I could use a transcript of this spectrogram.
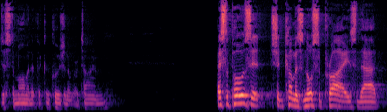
just a moment at the conclusion of our time. I suppose it should come as no surprise that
